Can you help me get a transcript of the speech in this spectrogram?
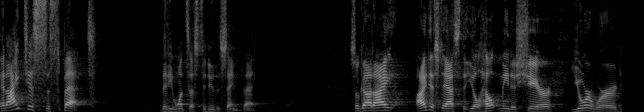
And I just suspect that he wants us to do the same thing. So, God, I, I just ask that you'll help me to share your word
